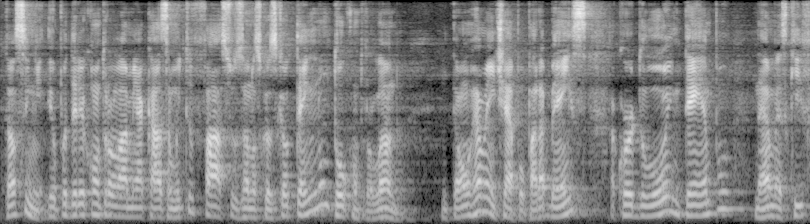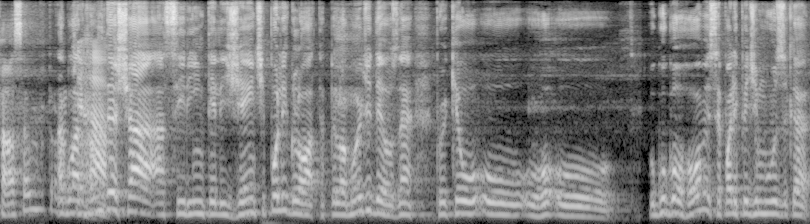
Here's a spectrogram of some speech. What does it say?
Então, assim, eu poderia controlar a minha casa muito fácil usando as coisas que eu tenho, não tô controlando. Então, realmente, Apple, parabéns. Acordou em tempo, né? Mas que faça o trabalho. Agora, vamos deixar a Siri inteligente e poliglota, pelo amor de Deus, né? Porque o, o, o, o- o Google Home, você pode pedir música,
